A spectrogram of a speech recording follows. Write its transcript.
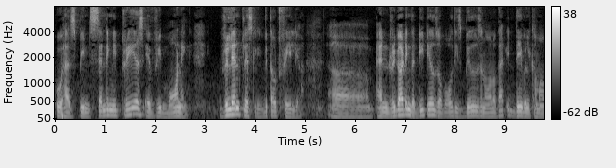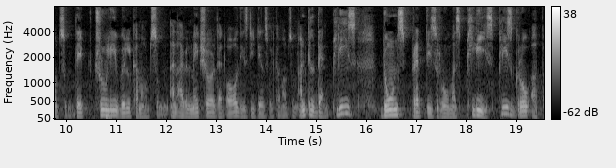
who has been sending me prayers every morning relentlessly without failure. Uh, and regarding the details of all these bills and all of that, it, they will come out soon. They truly will come out soon. And I will make sure that all these details will come out soon. Until then, please don't spread these rumors. Please, please grow up.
